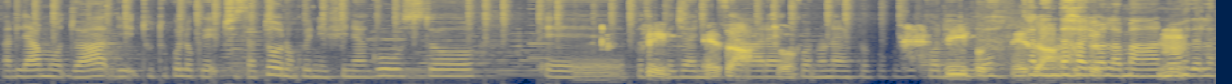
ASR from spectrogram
parliamo già di tutto quello che ci sta attorno, quindi fine agosto, eh, potrebbe Sì, già iniziare, esatto. ecco, non è proprio così con Sì, il esatto. calendario alla mano. Mm. della-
